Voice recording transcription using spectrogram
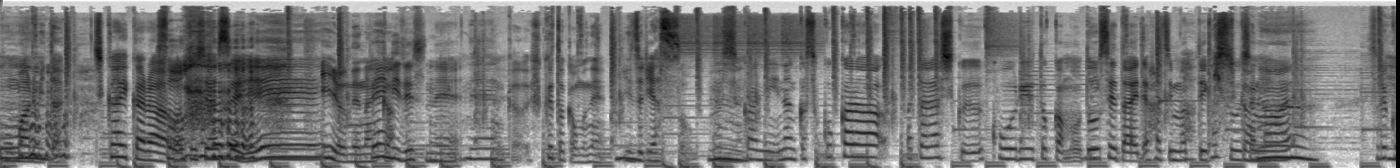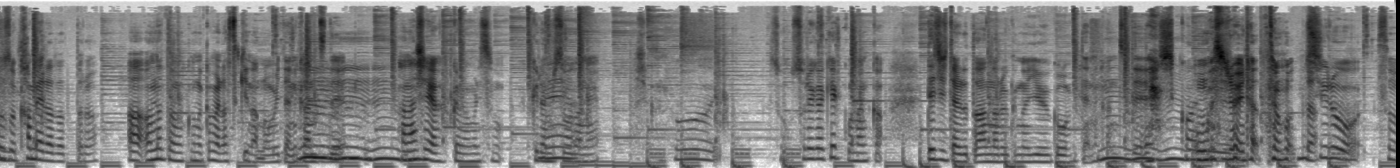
ん法もあるみたい、近いから渡しやすい。え ーいいよねなんか。便利ですね。なん。ね。か服とかもねうん。譲りやすそう、確かに。なんかそこから新しく交流とかも同世代で始まっていきそうじゃあない、うん。それこそカメラだったら「ああなたもこのカメラ好きなの?」みたいな感じでうんうん話が膨らみそう膨らみそうだね。確かに。すごいそうそれが結構なんかデジタルとアナログの融合みたいな感じで、面白いなって思った。面白い。そう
